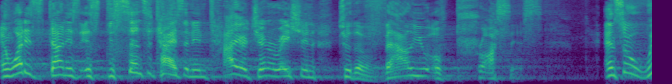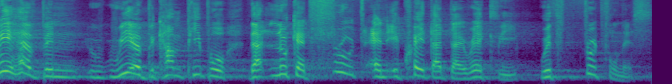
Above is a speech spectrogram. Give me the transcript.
And what it's done is it's desensitized an entire generation to the value of process. And so we have been, we have become people that look at fruit and equate that directly with fruitfulness.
